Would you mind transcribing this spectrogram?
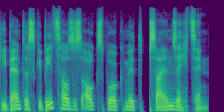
die Band des Gebetshauses Augsburg mit Psalm 16.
